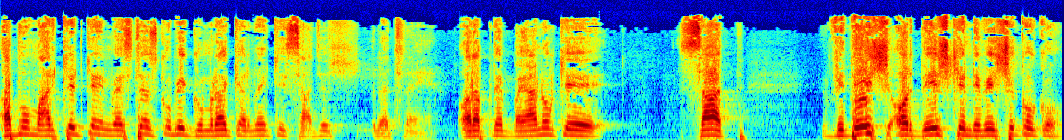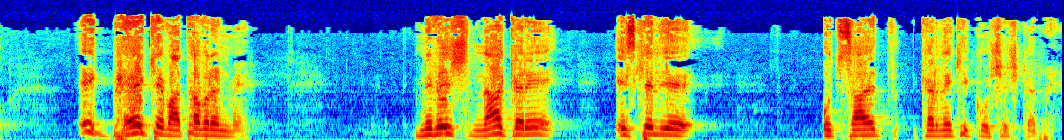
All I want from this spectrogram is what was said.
अब वो मार्केट के इन्वेस्टर्स को भी गुमराह करने की साजिश रच रहे हैं और अपने बयानों के साथ विदेश और देश के निवेशकों को एक भय के वातावरण में निवेश ना करें इसके लिए उत्साहित करने की कोशिश कर रहे हैं।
